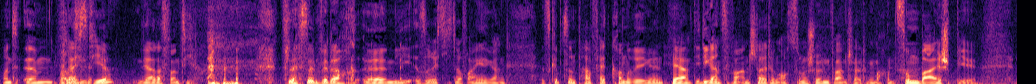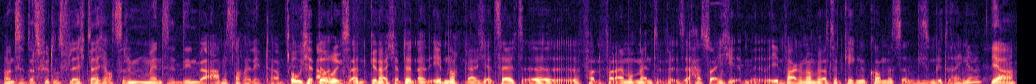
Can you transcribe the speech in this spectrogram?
Und, ähm, War das vielleicht- ein Tier? Ja, das war ein Tier. Vielleicht sind wir da auch äh, nie so richtig drauf eingegangen. Es gibt so ein paar FedCon-Regeln, Ja. Die die ganze Veranstaltung auch zu einer schönen Veranstaltung machen. Zum Beispiel, und das führt uns vielleicht gleich auch zu dem Moment, den wir abends noch erlebt haben. Oh, ich habe da übrigens, ein, genau, ich habe dann eben noch gar nicht erzählt äh, von, von einem Moment. Hast du eigentlich eben wahrgenommen, wer uns entgegengekommen ist in diesem Gedränge? Ja,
